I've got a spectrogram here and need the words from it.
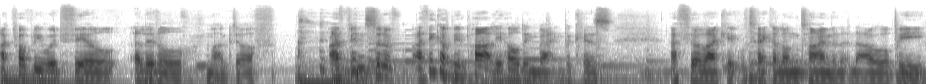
I probably would feel a little mugged off. I've been sort of. I think I've been partly holding back because I feel like it will take a long time and that I will be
